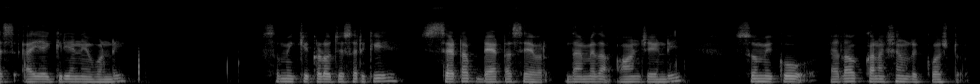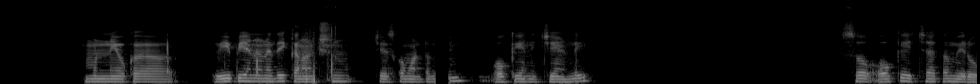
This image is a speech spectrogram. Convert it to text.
ఎస్ ఐ అగ్రి అని ఇవ్వండి. సో మీకు ఇక్కడ వచ్చేసరికి సెటప్ డేటా సేవర్ దాని మీద ఆన్ చేయండి. సో మీకు ఎలా కనెక్షన్ రిక్వెస్ట్ మొన్న ఒక విపిఎన్ అనేది కనెక్షన్ చేసుకోమంటుంది. ఓకే అని ఇచ్చేయండి. సో ఓకే ఇచ్చాక మీరు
